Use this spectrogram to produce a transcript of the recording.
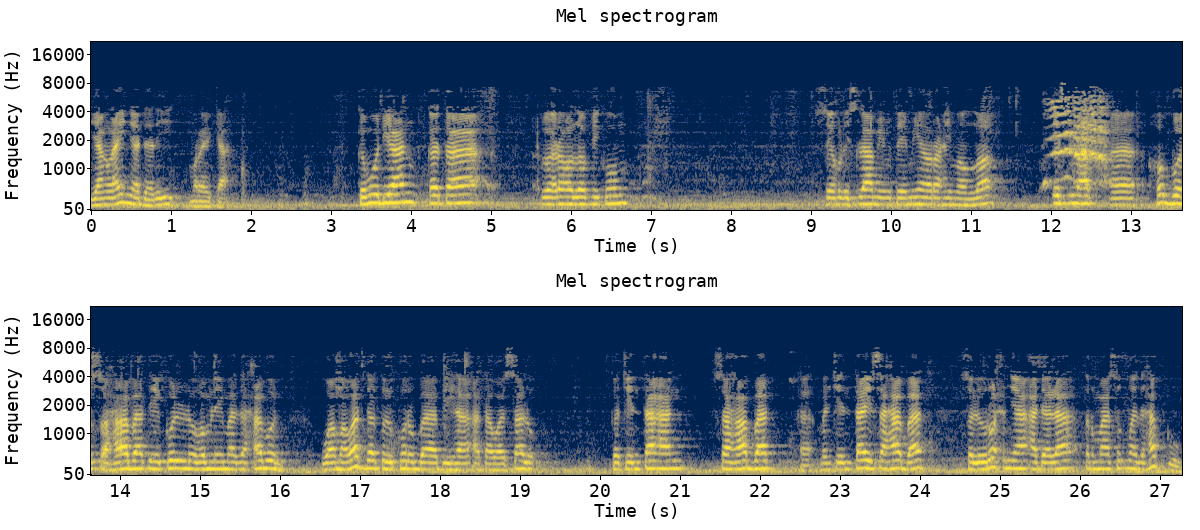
yang lainnya dari mereka. Kemudian kata barakallahu fikum Syekhul Islam Ibnu Taimiyah rahimahullah ismat uh, hubbus sahabati kulluhum limadhhabun wa mawaddatul qurba biha atawassalu. Kecintaan sahabat uh, mencintai sahabat seluruhnya adalah termasuk madhabku.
